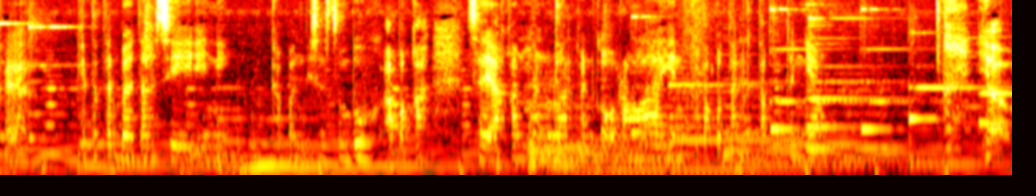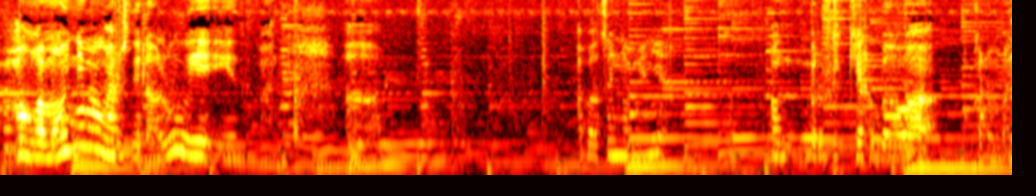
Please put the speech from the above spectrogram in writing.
kayak kita terbatasi ini kapan bisa sembuh apakah saya akan menularkan ke orang lain ketakutan ketakutan yang ya mau nggak mau ini memang harus dilalui gitu kan. Uh, apa tuh namanya? Berpikir bahwa kenapa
